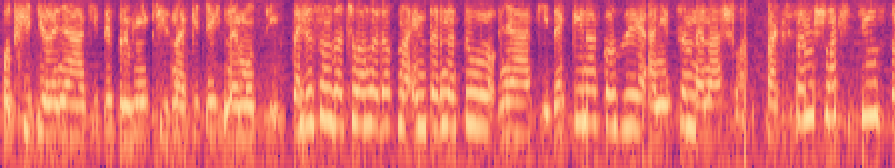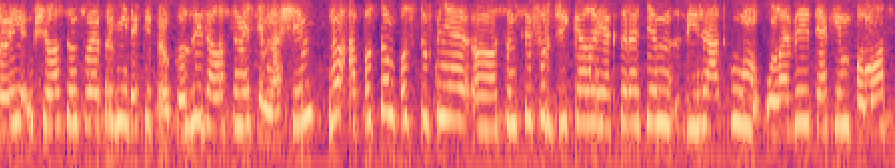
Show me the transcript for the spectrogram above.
podchytili nějaký ty první příznaky těch nemocí. Takže jsem začala hledat na internetu nějaký deky na kozy a nic jsem nenašla. Tak jsem šla k šicímu stroji, ušila jsem svoje první deky pro kozy, dala jsem je těm našim. No a potom postupně uh, jsem si furt říkala, jak teda těm zvířátkům ulevit, jak jim pomoct,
